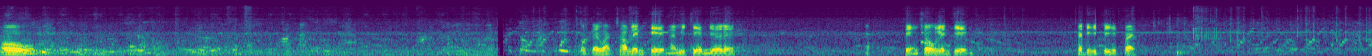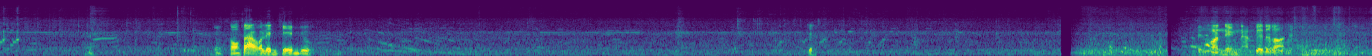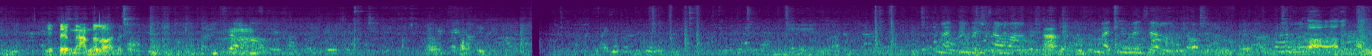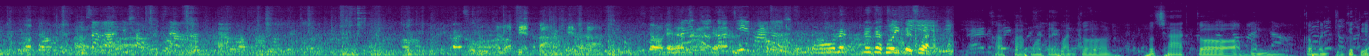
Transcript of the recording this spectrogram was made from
โอ้คนไต้หวันชอบเล่นเกมนะมีเกมเยอะเลย เสี่ยงโชคเล่นเกม ก็ดีดดีดไปสองสาวเขาเล่นเกมอยู่เป็นวันหนึ่งน้ำเดือดตลอดเลย อย่าเติมน้ำตลอดเลยอืม 买电风扇吗？啊，买电风扇啊？不知道，让他看，让他你再拿一个小风扇啊？ เปลี่ยนตาเปลี่ยนตา 要借他的。哦，那那再多一个算。 ครับปากหม้อไต้หวันก็รสชาติก็เหมือนก็เหมือนกินก๋วยเตี๋ยว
